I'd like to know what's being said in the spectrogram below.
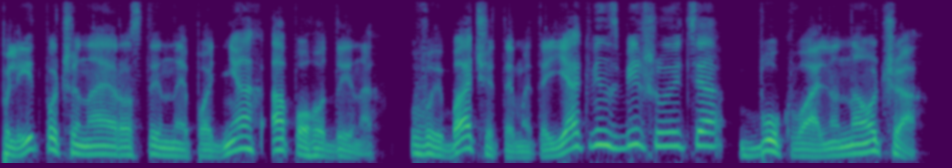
Плід починає рости не по днях, а по годинах. Ви бачитимете, як він збільшується буквально на очах,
